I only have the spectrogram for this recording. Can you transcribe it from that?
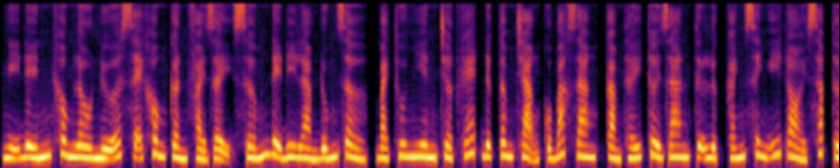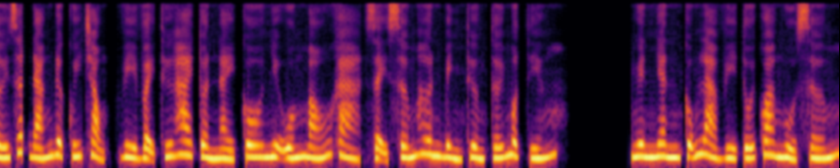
Nghĩ đến không lâu nữa sẽ không cần phải dậy sớm để đi làm đúng giờ, Bạch Thu Nhiên chợt ghét được tâm trạng của bác Giang, cảm thấy thời gian tự lực cánh sinh ít ỏi sắp tới rất đáng được quý trọng, vì vậy thứ hai tuần này cô như uống máu gà, dậy sớm hơn bình thường tới một tiếng. Nguyên nhân cũng là vì tối qua ngủ sớm.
